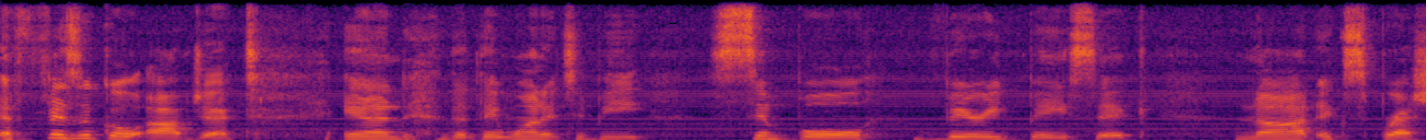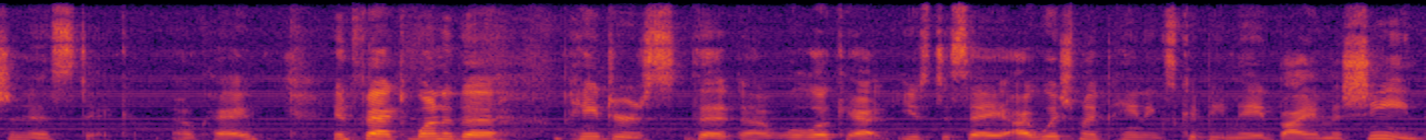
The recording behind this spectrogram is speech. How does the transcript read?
a physical object and that they want it to be simple, very basic, not expressionistic. Okay. In fact, one of the painters that uh, we'll look at used to say, I wish my paintings could be made by a machine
